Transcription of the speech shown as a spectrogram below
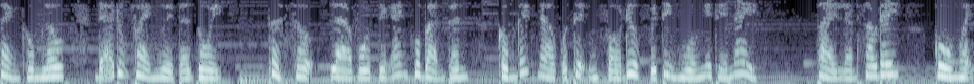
sảnh không lâu, đã đụng phải người ta rồi. Thật sợ là vốn tiếng Anh của bản thân không cách nào có thể ứng phó được với tình huống như thế này. Phải làm sao đây? Cô ngoại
